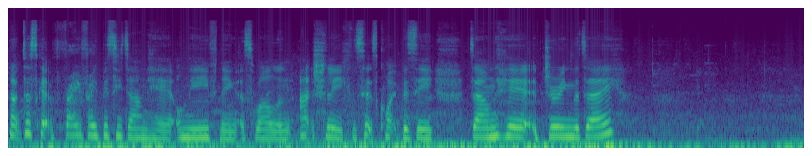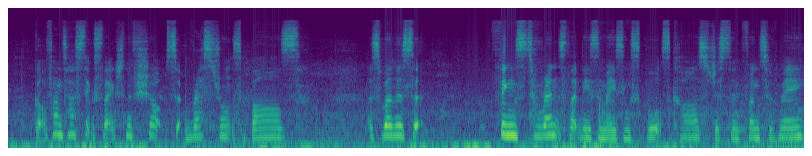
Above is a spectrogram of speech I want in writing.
Now it does get very, very busy down here on the evening as well and actually you can see it's quite busy down here during the day. Got a fantastic selection of shops, restaurants, bars, as well as things to rent like these amazing sports cars just in front of me.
